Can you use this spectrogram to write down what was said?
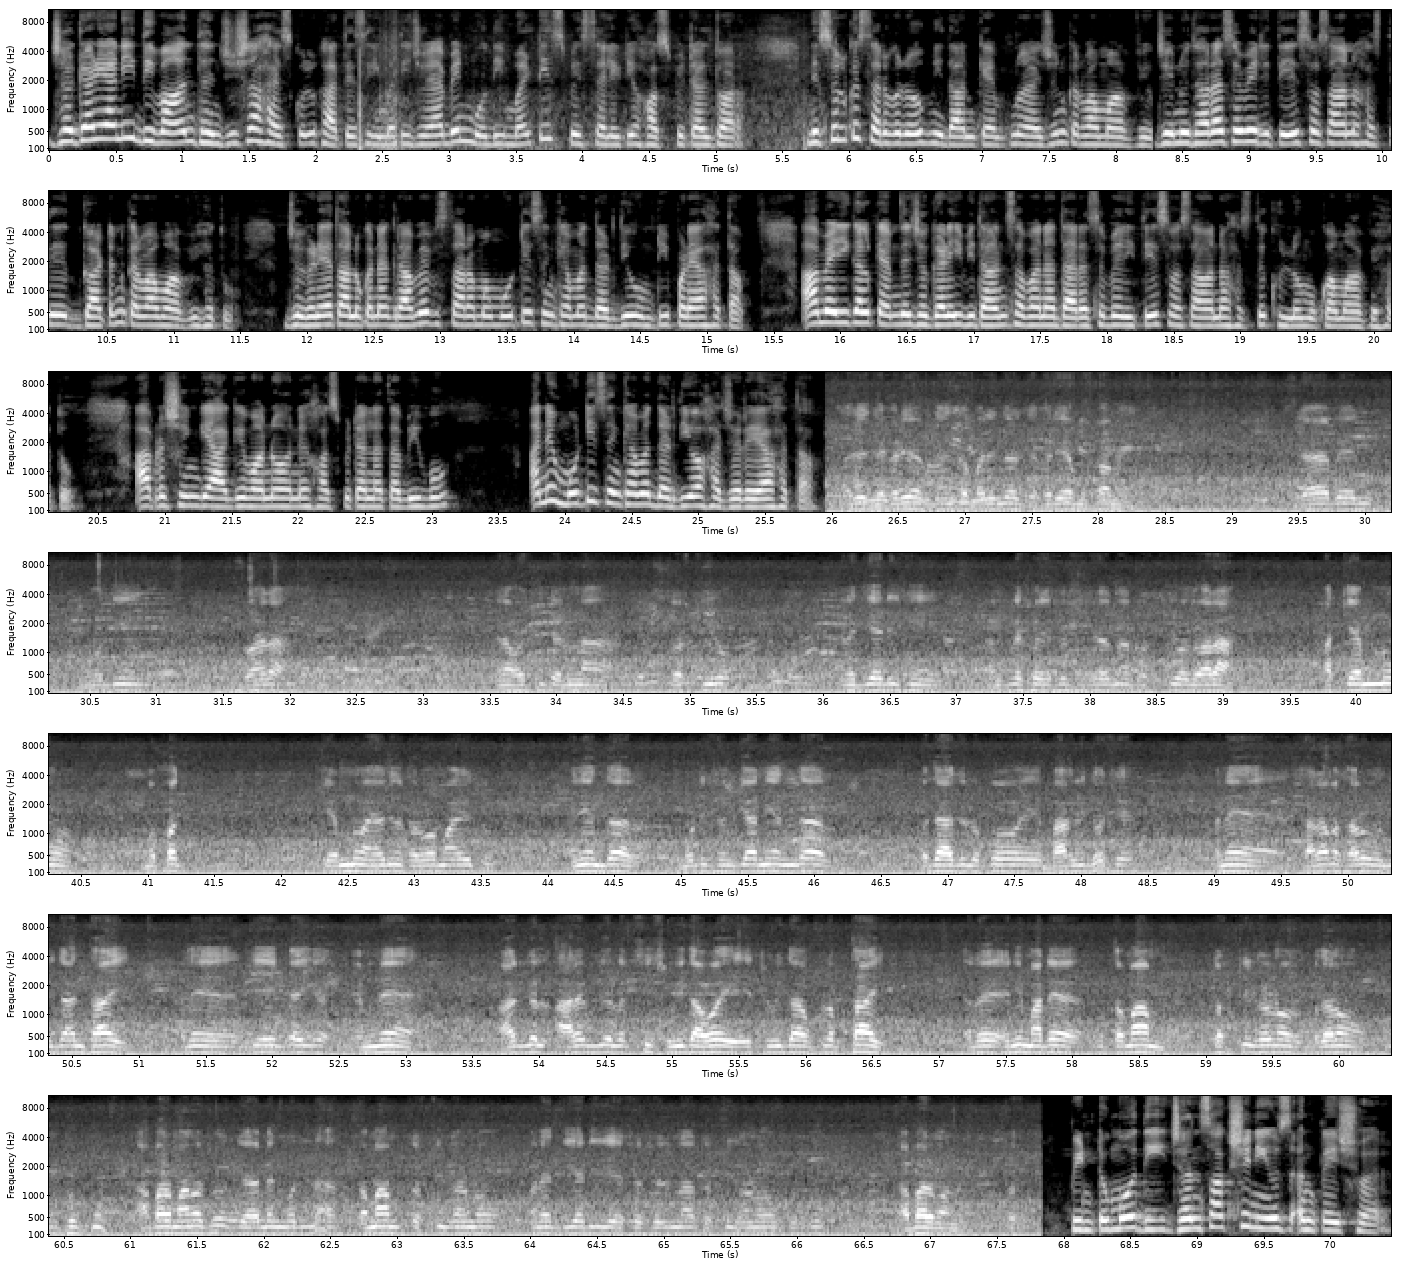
ઝઘડિયાની દિવાન ધંજુશા હાઈસ્કૂલ ખાતે Shrimati Jayaben Modi multi speciality hospital દ્વારા નિઃશુલ્ક સર્વરોગ નિદાન કેમ્પનું આયોજન કરવામાં આવ્યું, જેનું ધારાસભ્ય રીતેશ વસાવાના હસ્તે ઉદઘાટન કરવામાં આવ્યું હતું. ઝઘડિયા તાલુકાના ગ્રામ્ય વિસ્તારોમાં મોટી સંખ્યામાં દર્દીઓ ઉમટી પડ્યા હતા. આ મેડિકલ કેમ્પને ઝઘડી વિધાનસભાના ધારાસભ્ય રીતેશ વસાવાના હસ્તે ખુલ્લો મૂકવામાં આવ્યો હતો. આ પ્રસંગે આગેવાનો અને હોસ્પિટલના તબીબો અને મોટી સંખ્યામાં દર્દીઓ હાજર રહ્યા હતા. ઝઘડિયા વિધાનસભાની અંદર ઝઘડિયા મુકામે જયાબેન મોદી દ્વારા એના હોસ્પિટલના ટ્રસ્ટીઓ અને જીઆઈડીસી અંકલેશ્વર એસોસિએશનના ટ્રસ્ટીઓ દ્વારા આ કેમ્પનું મફત કેમ્પનું આયોજન કરવામાં આવ્યું હતું. એની અંદર મોટી સંખ્યાની અંદર બધા જ લોકોએ ભાગ લીધો છે અને સારામાં સારું નિદાન થાય અને જે કંઈ એમને આરોગ્ય આરોગ્યલક્ષી સુવિધા હોય એ સુવિધા ઉપલબ્ધ થાય અને એની માટે હું તમામ ટ્રસ્ટીગણનો બધાનો હું ખૂબ ખૂબ આભાર માનું છું. જયાબેન મોદીના તમામ ટ્રસ્ટીગણનો અને જીઆરડી એસોસિએશનના ટ્રસ્ટીગણનો ખૂબ ખૂબ આભાર માનું છું. પિન્ટુ મોદી, જનસાક્ષી ન્યૂઝ અંકલેશ્વર.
